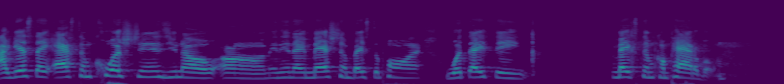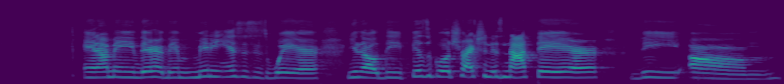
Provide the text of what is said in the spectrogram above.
I guess they ask them questions, you know, um, and then they match them based upon what they think makes them compatible. And I mean, there have been many instances where, you know, the physical attraction is not there, the um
